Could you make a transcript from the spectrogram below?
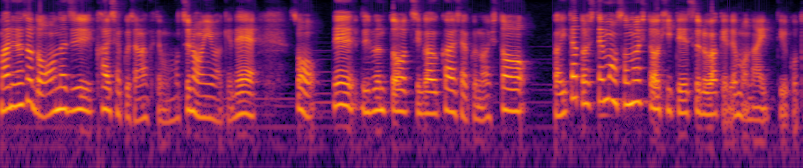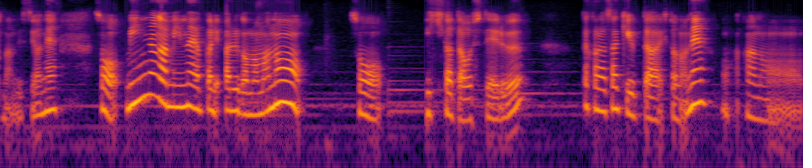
周りの人と同じ解釈じゃなくてももちろんいいわけで、そう。で、自分と違う解釈の人がいたとしても、その人を否定するわけでもないっていうことなんですよね。そう。みんながみんなやっぱりあるがままの、そう、生き方をしている。だからさっき言った人のね、あの、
